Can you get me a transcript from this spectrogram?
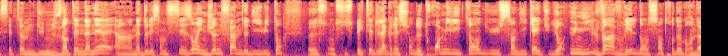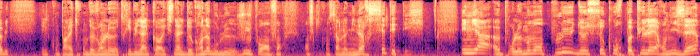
Cet homme d'une vingtaine d'années, un adolescent de 16 ans et une jeune femme de 18 ans euh, sont suspectés de l'agression de trois militants du syndicat étudiant Uni le 20 avril dans le centre de Grenoble. Ils comparaîtront devant le tribunal correctionnel de Grenoble ou le juge pour enfants en ce qui concerne le mineur cet été. Il n'y a pour le moment plus de secours populaire en Isère.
